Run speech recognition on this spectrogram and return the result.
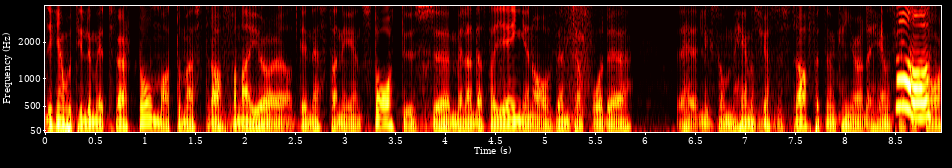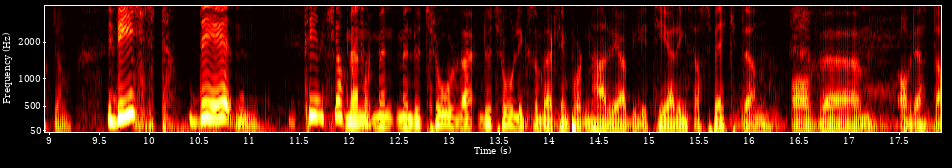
det kanske till och med är tvärtom, att de här straffarna gör att det nästan är en status eh, mellan dessa gängen av vem kan få det eh, liksom hemskaste straffet, vem kan göra det hemskaste Ja. saken. Visst, det, Mm. Finns ju också. Men, men, men du, tror, du tror liksom verkligen på den här rehabiliteringsaspekten av, eh, av detta?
